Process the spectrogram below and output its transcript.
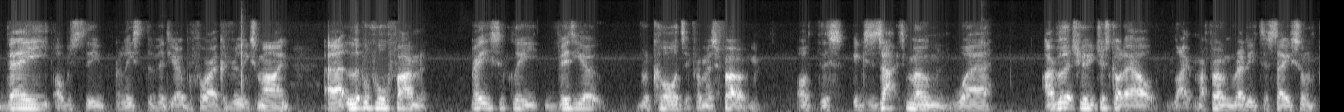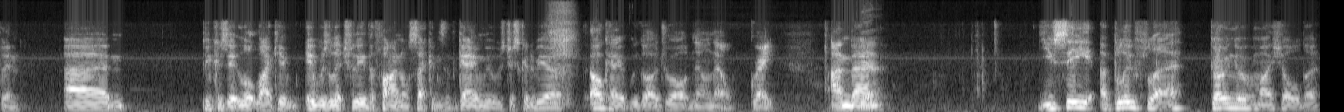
they obviously released the video before I could release mine. Uh, Liverpool fan basically video records it from his phone of this exact moment where I've literally just got out, like my phone ready to say something, um, because it looked like it, it was literally the final seconds of the game. It was just going to be a, okay, we got a draw, nil nil, great. And then you see a blue flare going over my shoulder.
